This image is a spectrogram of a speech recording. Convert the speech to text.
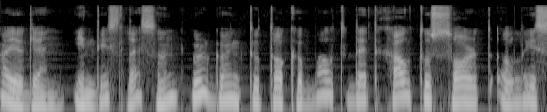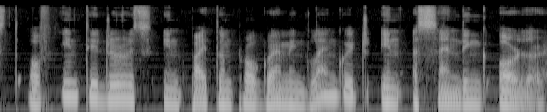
Hi again. In this lesson we're going to talk about that how to sort a list of integers in Python programming language in ascending order.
